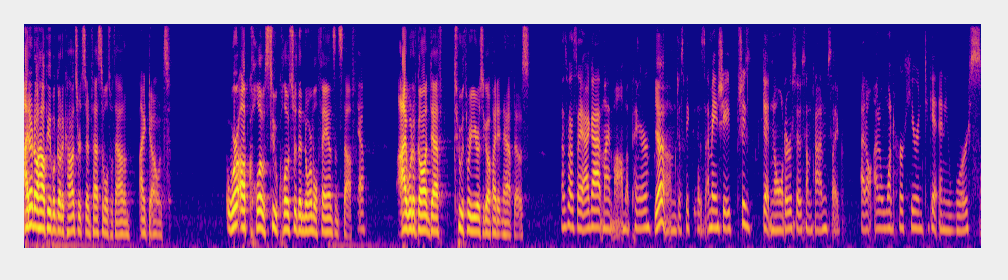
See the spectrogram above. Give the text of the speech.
I don't know how people go to concerts and festivals without them. I don't. We're up close too, closer than normal fans and stuff. Yeah. I would have gone deaf two or three years ago if I didn't have those. I was about to say I got my mom a pair. Yeah. Um, just because I mean she she's getting older, so sometimes like I don't I don't want her hearing to get any worse.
